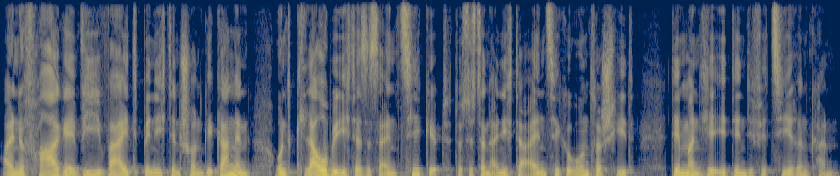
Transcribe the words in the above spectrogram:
eine Frage, wie weit bin ich denn schon gegangen und glaube ich, dass es ein Ziel gibt. Das ist dann eigentlich der einzige Unterschied, den man hier identifizieren kann.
